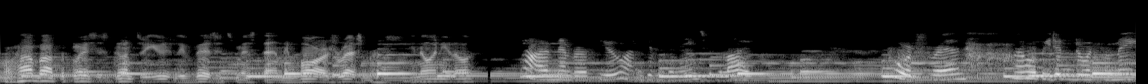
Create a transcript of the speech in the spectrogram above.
Well, how about the places Gunther usually visits, Miss Stanley? Bars, restaurants. You know any of those? Yeah, I remember a few. I can give you the names if you like. Poor Fred. I hope he didn't do it for me.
